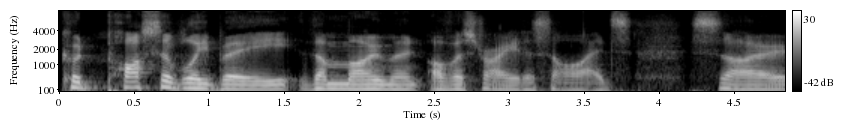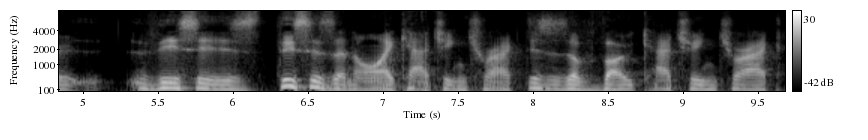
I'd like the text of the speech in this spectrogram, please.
could possibly be the moment of Australia decides. So this is this is an eye-catching track. This is a vote-catching track.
